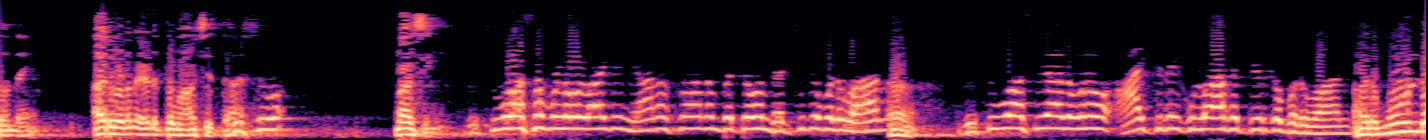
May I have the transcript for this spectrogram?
சொன்னேன். அவருடன் எடுத்து வாசித்தார். விசுவாசம் உள்ளவர்களாகி ஞானஸ்தானம் பெற்றவன் ரட்சிக்கப்படுவான். விசுவாசியாதவனோ ஆக்கிரைக்குள்ளாக தீர்க்கப்படுவான். அவர் மூன்று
